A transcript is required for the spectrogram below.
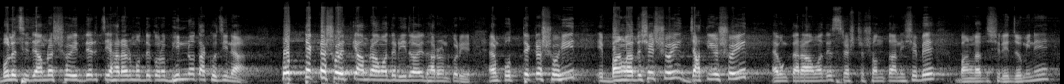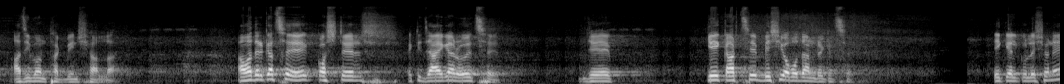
বলেছি যে আমরা শহীদদের চেহারার মধ্যে কোনো ভিন্নতা খুঁজি না। প্রত্যেকটা শহীদকে আমরা আমাদের হৃদয়ে ধারণ করি। এবং প্রত্যেকটা শহীদ এই বাংলাদেশের শহীদ, জাতীয় শহীদ এবং তারা আমাদের শ্রেষ্ঠ সন্তান হিসেবে বাংলাদেশের এই জমিনে আজীবন থাকবে ইনশাআল্লাহ। আমাদের কাছে কষ্টের একটি জায়গা রয়েছে যে কে কাটছে বেশি অবদান রেখেছে। এই ক্যালকুলেশনে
